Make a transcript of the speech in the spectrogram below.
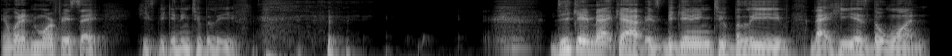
And what did Morpheus say? He's beginning to believe. DK Metcalf is beginning to believe that he is the one.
